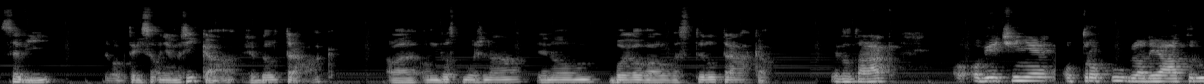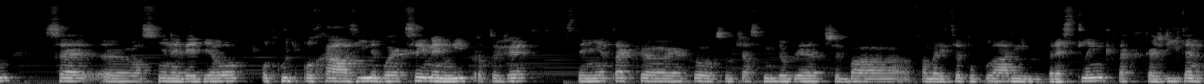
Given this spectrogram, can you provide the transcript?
se ví, nebo který se o něm říká, že byl trák, ale on dost možná jenom bojoval ve stylu tráka je to tak. O, o většině otroků, gladiátorů se e, vlastně nevědělo, odkud pochází nebo jak se jmenují, protože stejně tak e, jako v současné době třeba v Americe populární wrestling, tak každý ten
